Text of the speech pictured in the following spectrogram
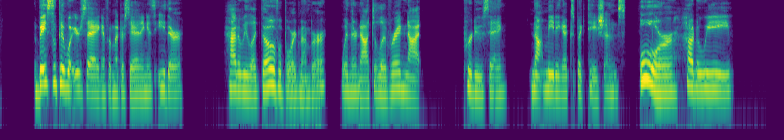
Basically what you're saying, if I'm understanding, is either how do we let go of a board member when they're not delivering, not producing, not meeting expectations? Or how do we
